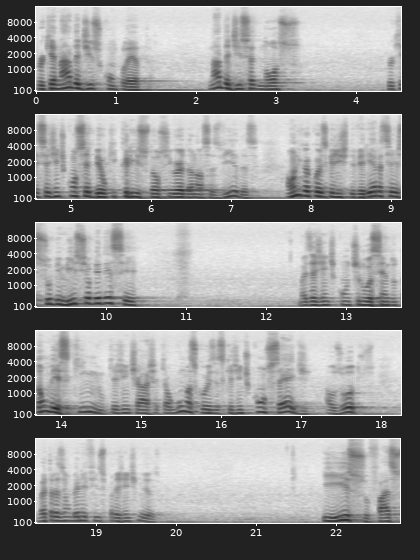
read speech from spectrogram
porque nada disso completa, nada disso é nosso. Porque se a gente concebeu que Cristo é o Senhor das nossas vidas, a única coisa que a gente deveria era ser submisso e obedecer mas a gente continua sendo tão mesquinho que a gente acha que algumas coisas que a gente concede aos outros vai trazer um benefício para a gente mesmo. E isso faz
